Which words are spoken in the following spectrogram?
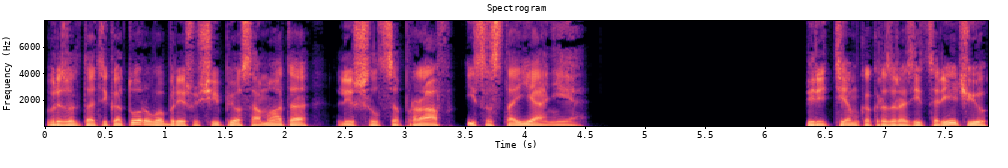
в результате которого брешущий пес Амата лишился прав и состояния. Перед тем, как разразиться речью,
